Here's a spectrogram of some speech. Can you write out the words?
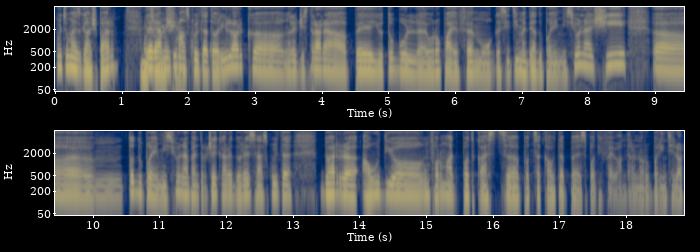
Mulțumesc, Gașpar. Le Mulțumesc și reamintim eu. ascultătorilor că înregistrarea pe YouTube-ul Europa FM o găsiți imediat după emisiune și uh, tot după emisiune pentru cei care doresc să asculte doar uh, audio în format podcast uh, pot să caute pe Spotify Antrenorul Părinților.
